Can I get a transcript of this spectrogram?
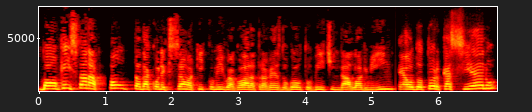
Bom, quem está na ponta da conexão aqui comigo agora, através do GoToMeeting da LogMeIn, é o Dr. Cassiano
